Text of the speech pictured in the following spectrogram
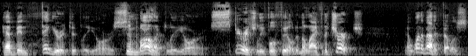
have been figuratively or symbolically or spiritually fulfilled in the life of the church. Now, what about it, fellas?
